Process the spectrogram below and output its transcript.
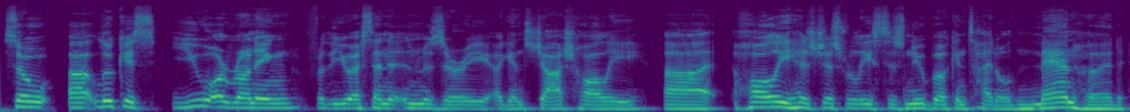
So, uh, Lucas, you are running for the U.S. Senate in Missouri against Josh Hawley. Uh, Hawley has just released his new book entitled Manhood.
